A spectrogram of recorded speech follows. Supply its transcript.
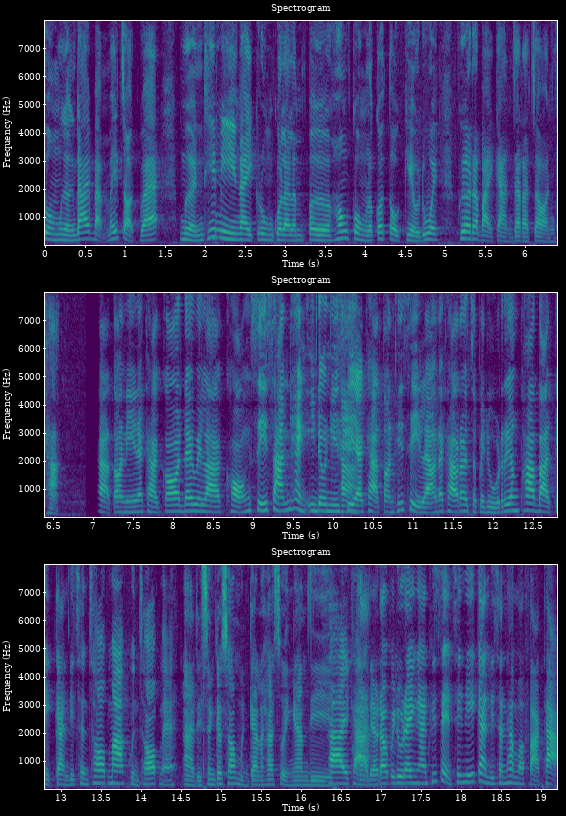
ตัวเมืองได้แบบไม่จอดแวะ เหมือนที่มีในกรุงกัวลาลัมเปอร์ฮ่องกงแล้วก็โตเกียวด้วย เพื่อระบายการจราจรค่ะ ค่ะ ตอนนี้นะคะก็ได้เวลาของสีสันแห่งอินโดนีเซียค่ะ ตอนที่ 4 แล้วนะคะ เราจะไปดูเรื่องผ้าบาติกกันดิฉันชอบมากคุณชอบไหมอ่าดิฉันก็ชอบเหมือนกันนะคะ สวยงามดี ใช่ค่ะ เดี๋ยวเราไปดูรายงานพิเศษชิ้นนี้กันดิฉันทำมาฝากค่ะ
